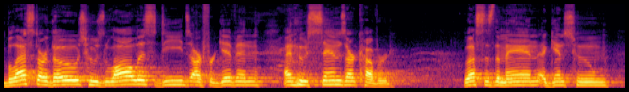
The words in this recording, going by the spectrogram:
Blessed are those whose lawless deeds are forgiven and whose sins are covered. Blessed is the man against whom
